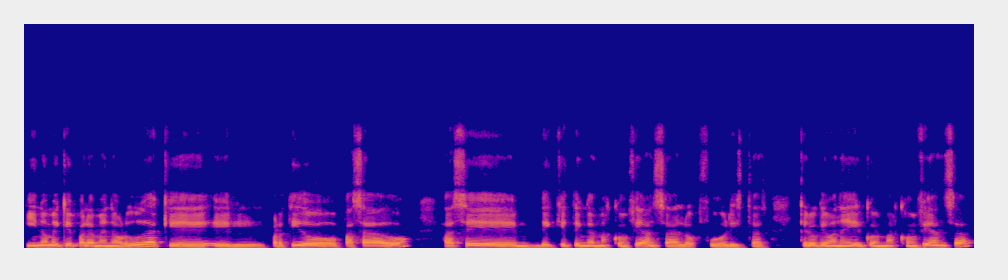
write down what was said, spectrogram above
y no me quepa la menor duda que el partido pasado hace de que tengan más confianza los futbolistas. Creo que van a ir con más confianza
